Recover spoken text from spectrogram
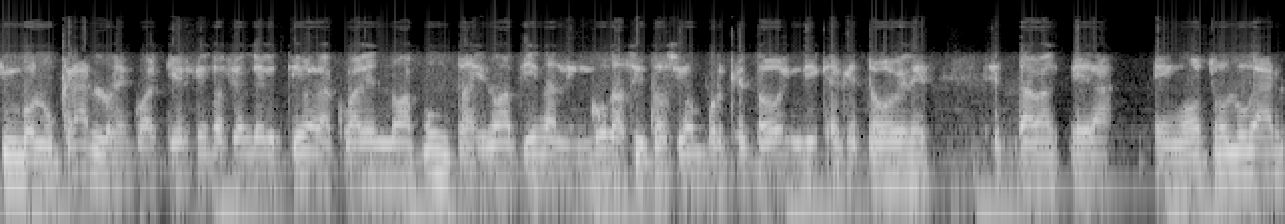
involucrarlos en cualquier situación delictiva a la cual no apuntan y no atinan ninguna situación porque todo indica que estos jóvenes estaban era en otro lugar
